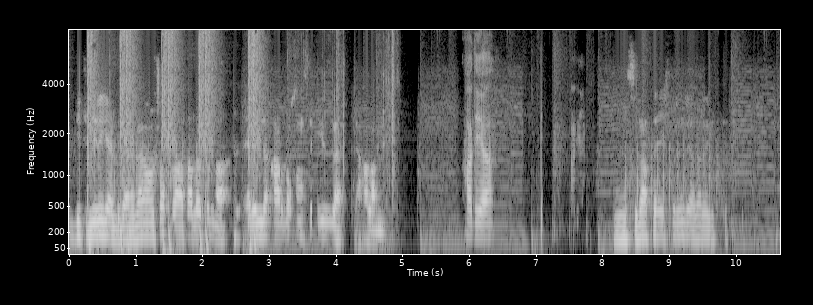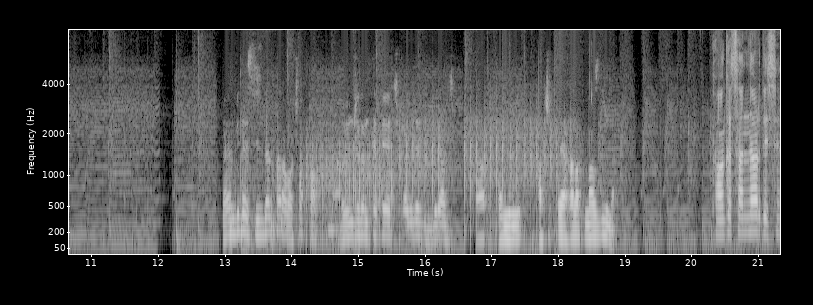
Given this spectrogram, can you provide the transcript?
bir biri geldi. Yani ben onu çok rahat alırdım da elimde kar 98 ile yakalandım. hadi ya. Hmm, silah değiştirince habere gittik. Ben bir de sizden tarafa çok baktım ya. Önceden tepeye çıkabilirdim birazcık. Ya, kendimi açıkta yakalatmazdım da. Kanka sen neredesin?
